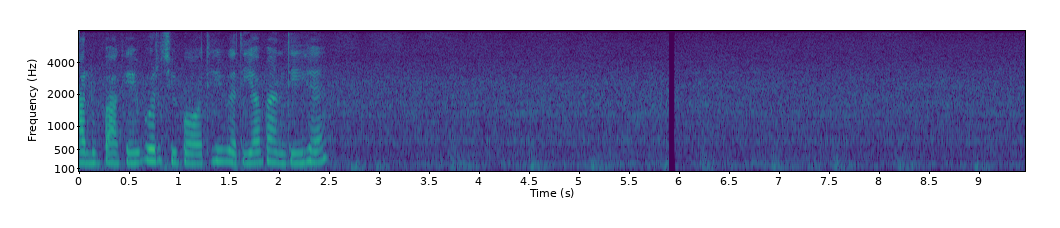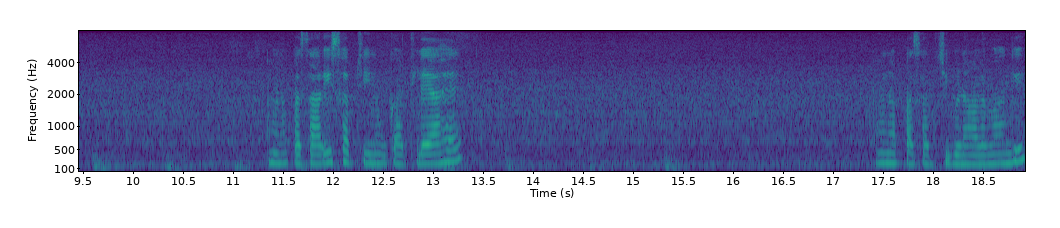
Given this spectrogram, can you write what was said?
ਆਲੂ ਪਾ ਕੇ ਭੁਰਜੀ ਬਹੁਤ ਹੀ ਵਧੀਆ ਬਣਦੀ ਹੈ। ਹੁਣ ਆਪਾਂ ਸਾਰੀ ਸਬਜ਼ੀ ਨੂੰ ਕੱਟ ਲਿਆ ਹੈ। ਹੁਣ ਆਪਾਂ ਸਬਜ਼ੀ ਬਣਾ ਲਵਾਂਗੇ।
